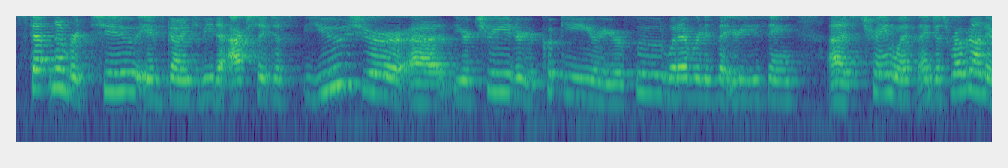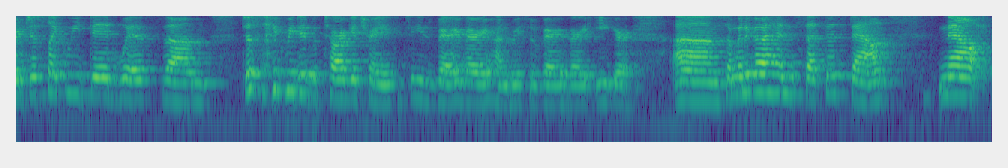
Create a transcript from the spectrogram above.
step number two is going to be to actually just use your uh, your treat or your cookie or your food, whatever it is that you're using uh, to train with, and just rub it on there, just like we did with um, just like we did with target training. You can see he's very very hungry, so very very eager. Um, so I'm going to go ahead and set this down. Now,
